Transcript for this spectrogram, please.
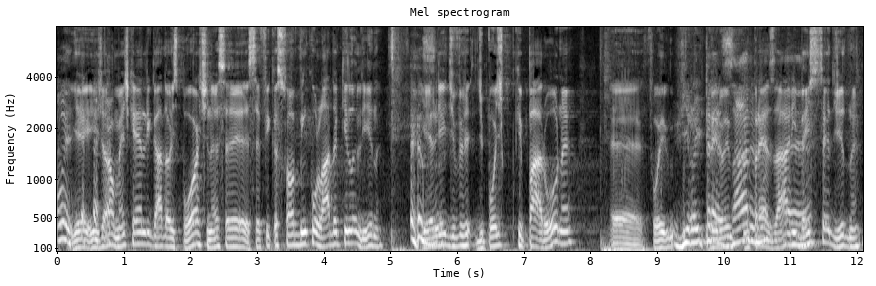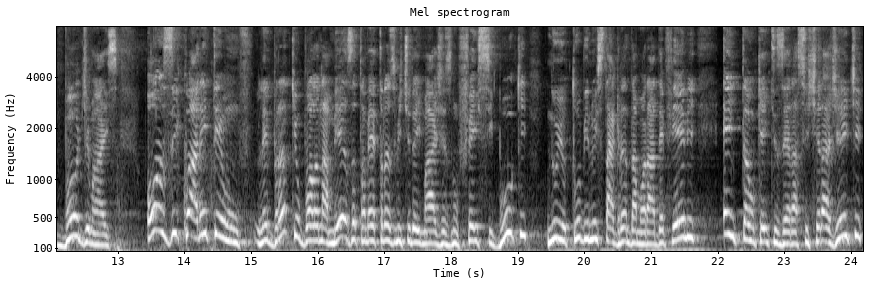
e, e, geralmente quem é ligado ao esporte, né? Você fica só vinculado àquilo ali, né? E ele, depois que parou, né? É, foi virou empresário, virou empresário né? e é. bem sucedido, né? Bom demais. 11:41. Lembrando que o Bola na Mesa também é transmitido em imagens no Facebook, no YouTube e no Instagram da Morada FM. Então, quem quiser assistir a gente,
